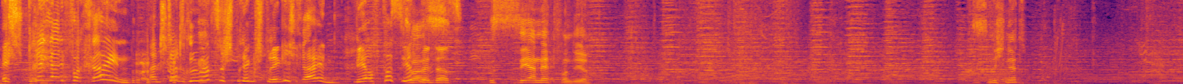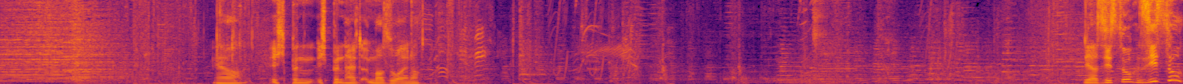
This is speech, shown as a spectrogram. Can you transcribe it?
Ich spring einfach rein! Anstatt rüber zu springen, spring ich rein. Wie oft passiert mir Was? das? Das ist sehr nett von dir. Das ist nicht nett. Ja, ich bin, ich bin halt immer so einer. Ja, siehst du? Siehst du?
